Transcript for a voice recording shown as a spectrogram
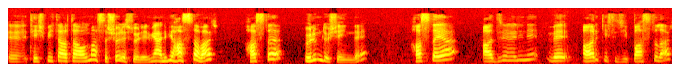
e, teşbihte hata olmazsa şöyle söyleyelim. Yani bir hasta var. Hasta ölüm döşeğinde. Hastaya adrenalini ve ağrı kesiciyi bastılar.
